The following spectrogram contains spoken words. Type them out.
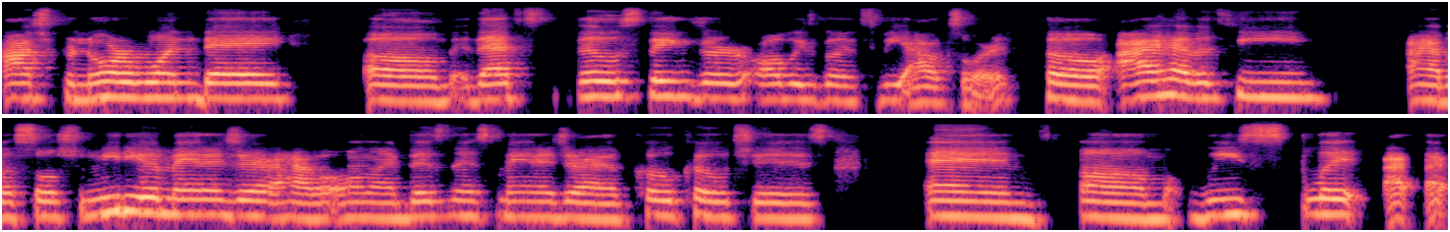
entrepreneur one day. Um, that's those things are always going to be outsourced. So I have a team I have a social media manager, I have an online business manager, I have co-coaches, and um, we split. I, I,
